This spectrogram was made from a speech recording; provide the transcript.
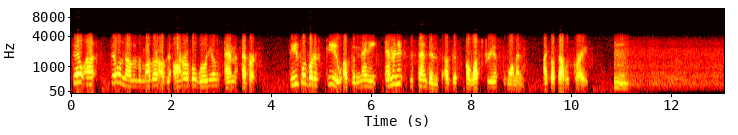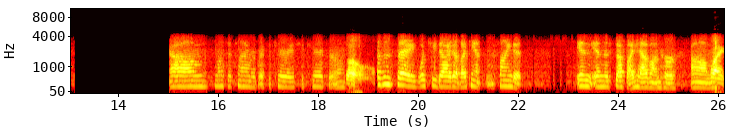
still, uh, still another the mother of the Honorable William M. Evarts. These were but a few of the many eminent descendants of this illustrious woman. I thought that was great. Hmm. Um, most of the time, Rebecca Carey, she cared for her. So, doesn't say what she died of. I can't find it in in the stuff I have on her. Um, right.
